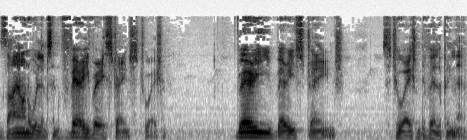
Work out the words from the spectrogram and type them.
Zion Williamson, very, very strange situation. Very, very strange situation developing there.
